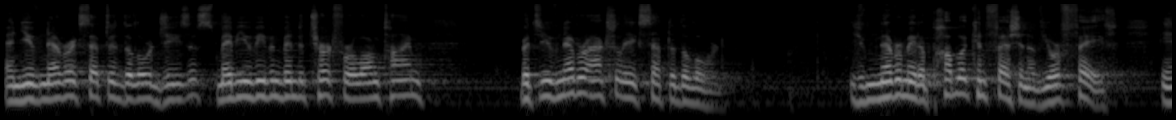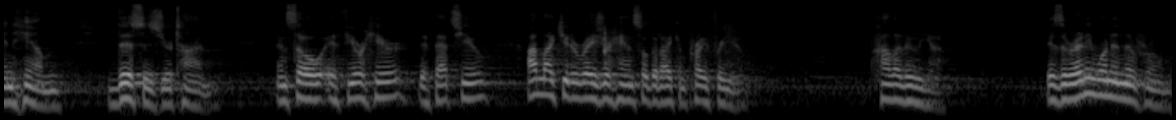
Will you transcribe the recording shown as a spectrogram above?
and you've never accepted the Lord Jesus, maybe you've even been to church for a long time, but you've never actually accepted the Lord. You've never made a public confession of your faith in Him. This is your time. And so, if you're here, if that's you, I'd like you to raise your hand so that I can pray for you. Hallelujah. Is there anyone in the room?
